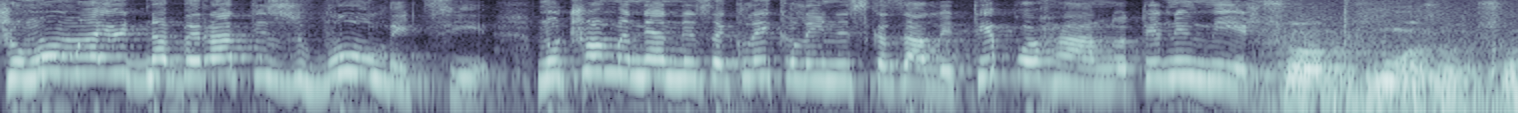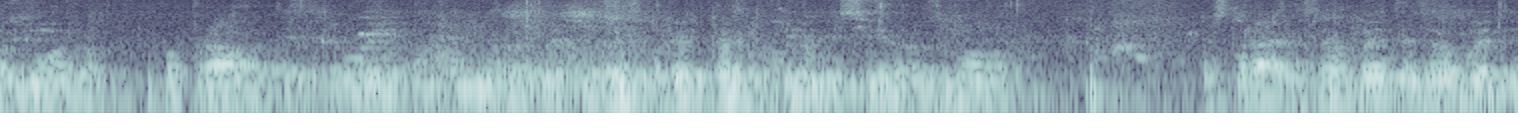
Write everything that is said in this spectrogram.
Чому мають набирати з вулиці? Ну чому мене не закликали і не сказали, ти погано, ти не вмієш. Що зможу, що зможу поправити, ви зробити виступи позитивні всі розмови. Постараюсь зробити, зробити.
